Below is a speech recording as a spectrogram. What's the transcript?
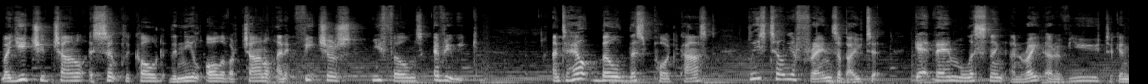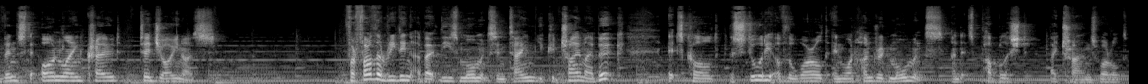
My YouTube channel is simply called The Neil Oliver Channel and it features new films every week. And to help build this podcast, please tell your friends about it. Get them listening and write a review to convince the online crowd to join us. For further reading about these moments in time, you could try my book. It's called The Story of the World in 100 Moments and it's published by Transworld.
